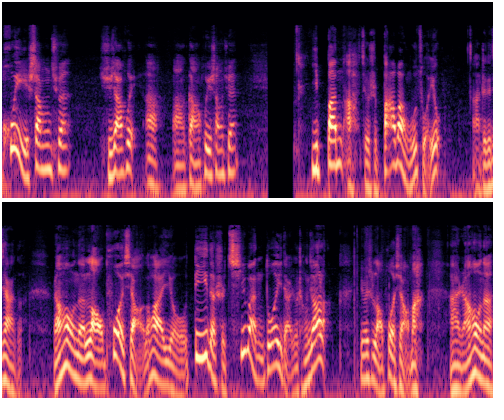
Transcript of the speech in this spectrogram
汇商圈，徐家汇啊啊，港汇商圈一般啊就是八万五左右啊这个价格。然后呢，老破小的话有低的是七万多一点就成交了，因为是老破小嘛啊。然后呢，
